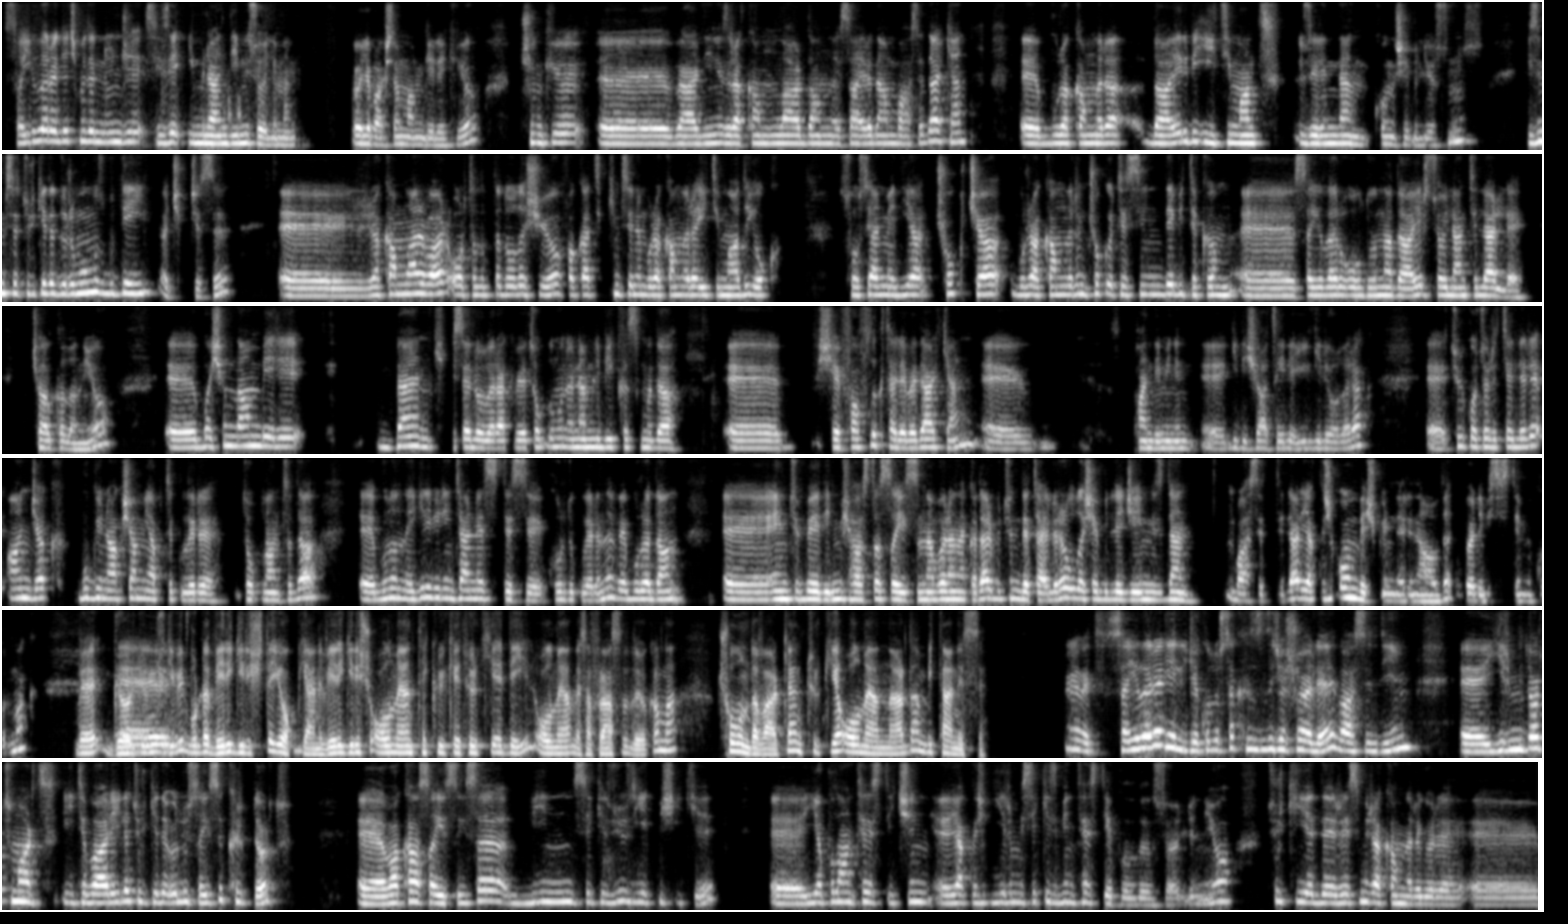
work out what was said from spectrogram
Sayılara geçmeden önce size imrendiğimi söylemem, öyle başlamam gerekiyor. Çünkü e, verdiğiniz rakamlardan vesaireden bahsederken e, bu rakamlara dair bir itimat üzerinden konuşabiliyorsunuz. Bizimse Türkiye'de durumumuz bu değil açıkçası. E, rakamlar var, ortalıkta dolaşıyor fakat kimsenin bu rakamlara itimadı yok. Sosyal medya çokça bu rakamların çok ötesinde bir takım e, sayılar olduğuna dair söylentilerle çalkalanıyor. E, başından beri ben kişisel olarak ve toplumun önemli bir kısmı da e, şeffaflık talep ederken e, pandeminin e, gidişatı ile ilgili olarak e, Türk otoriteleri ancak bugün akşam yaptıkları toplantıda e, bununla ilgili bir internet sitesi kurduklarını ve buradan e, entübe edilmiş hasta sayısına varana kadar bütün detaylara ulaşabileceğimizden bahsettiler. Yaklaşık 15 günlerini aldı böyle bir sistemi kurmak. Ve gördüğümüz Ee, gibi burada veri girişi de yok. Yani veri girişi olmayan tek ülke Türkiye değil. Olmayan mesela Fransa'da da yok ama çoğunda varken Türkiye olmayanlardan bir tanesi. Evet, sayılara gelecek olursak hızlıca şöyle bahsedeyim. Ee, 24 Mart itibariyle Türkiye'de ölü sayısı 44. Ee, vaka sayısı ise 1872. Ee, yapılan test için e, yaklaşık 28 bin test yapıldığı söyleniyor. Türkiye'de resmi rakamlara göre e,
